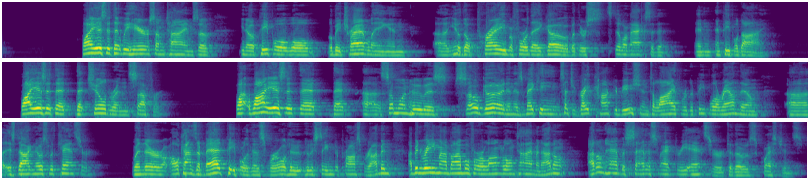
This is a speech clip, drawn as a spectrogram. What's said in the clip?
Why is it that we hear sometimes of, you know, people will, will be traveling and, uh, you know, they'll pray before they go, but there's still an accident and, and people die? Why is it that, that children suffer? Why, why is it that, that uh, someone who is so good and is making such a great contribution to life or the people around them uh, is diagnosed with cancer? When there are all kinds of bad people in this world who, who seem to prosper. I've been, I've been reading my Bible for a long, long time, and I don't, I don't have a satisfactory answer to those questions.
